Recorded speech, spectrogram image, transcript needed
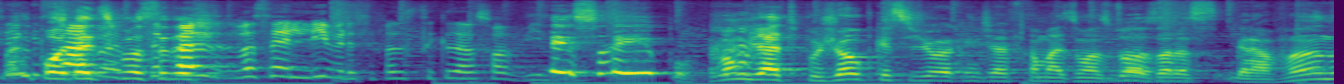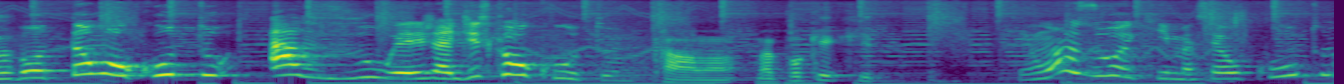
Mas o importante é que você, você, deixa... faz, você é livre, você faz o que você quiser da sua vida. É isso aí, pô. Vamos direto pro jogo, porque esse jogo aqui a gente vai ficar mais umas duas horas gravando. Botão oculto azul. Ele já disse que é oculto. Calma, mas por que que... Tem um azul aqui, mas é oculto...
